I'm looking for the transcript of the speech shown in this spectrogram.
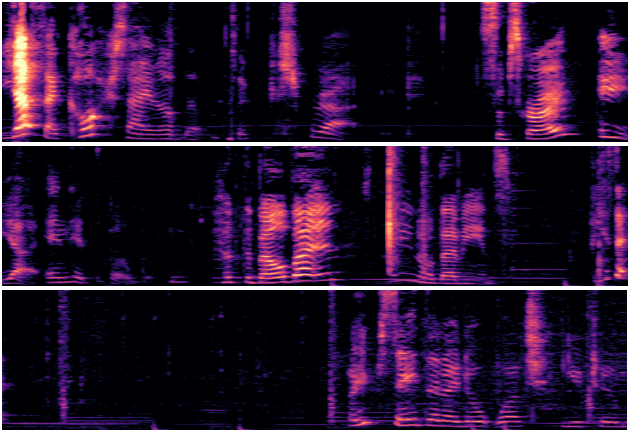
Yes, of course I love them. Subscribe. Subscribe? Yeah, and hit the bell button. Hit the bell button? How do you know what that means? Because I... Are you saying that I don't watch YouTube?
